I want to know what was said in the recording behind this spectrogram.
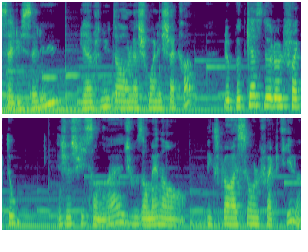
Salut, salut, bienvenue dans Lâche-moi les chakras, le podcast de l'olfacto. Je suis Sandra et je vous emmène en exploration olfactive.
